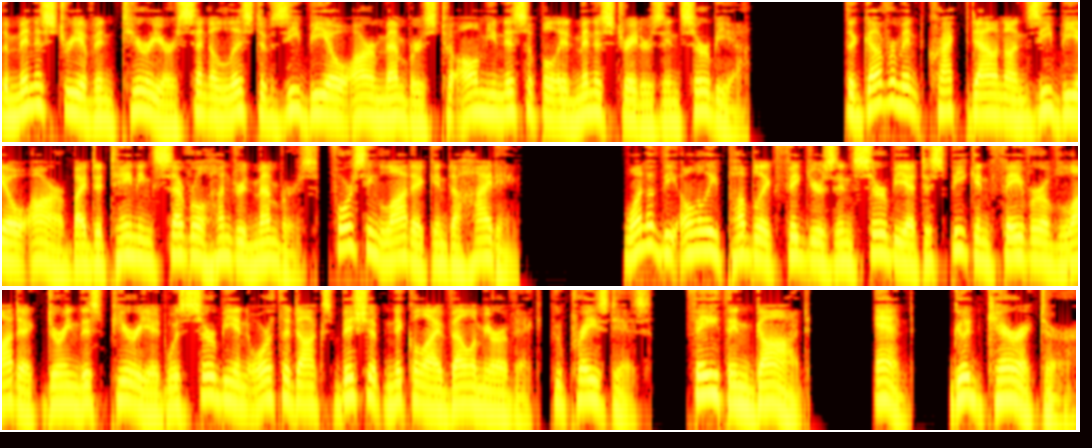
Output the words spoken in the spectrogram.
the Ministry of Interior sent a list of ZBOR members to all municipal administrators in Serbia. The government cracked down on ZBOR by detaining several hundred members, forcing Ljotic into hiding. One of the only public figures in Serbia to speak in favor of Ljotic during this period was Serbian Orthodox Bishop Nikolai Velimirovic, who praised his faith in God and good character.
